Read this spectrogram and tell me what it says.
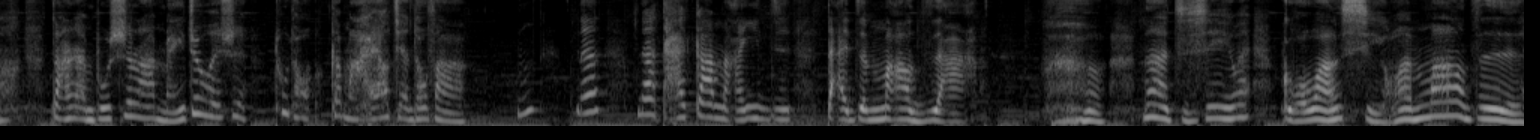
当然不是啦，没这回事。秃头干嘛还要剪头发？嗯，那那他干嘛一直戴着帽子啊？那只是因为国王喜欢帽子。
